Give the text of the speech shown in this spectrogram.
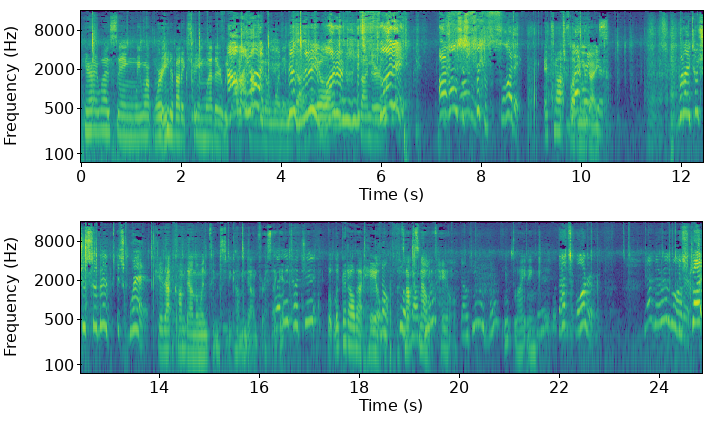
Here I was saying we weren't worried about extreme weather. We Oh my a God! warning. There's we got literally hail, water. It's thunder. flooding. Our house is freaking flooding. It's not flooding, you wet right guys. When I touch the cement, it's wet. Okay, that calmed down. The wind seems to be calming down for a second. Let me touch it. But look at all that hail. No, That's no, not down snow, here? it's hail. Down here, there. Oop, lightning. That's water. Yeah, there is water. It's dry.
